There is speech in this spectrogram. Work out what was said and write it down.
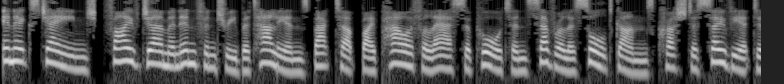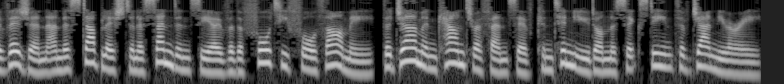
In exchange, five German infantry battalions backed up by powerful air support and several assault guns crushed a Soviet division and established an ascendancy over the 44th Army. The German counteroffensive continued on 16 January.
